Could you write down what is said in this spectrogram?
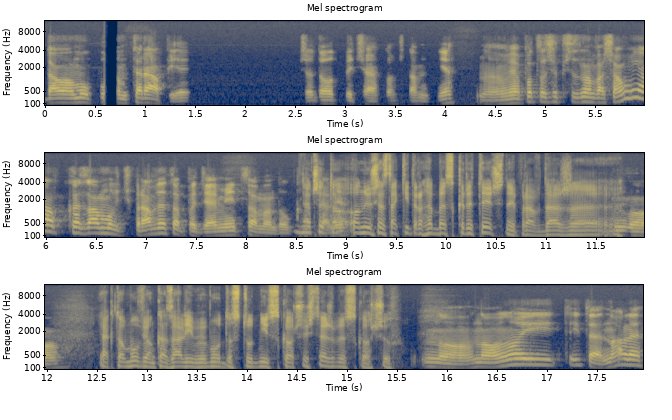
dała mu półną terapię czy do odbycia jakąś tam, nie? No ja po co się przyznawać? A ja kazałem mówić prawdę, to powiedziałem jej, co mam do ukrycia, Znaczy nie? to on już jest taki trochę bezkrytyczny, prawda, że No, jak to mówią, kazaliby mu do studni skoczyć, też by skoczył. no, no, no i, i ten, no ale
